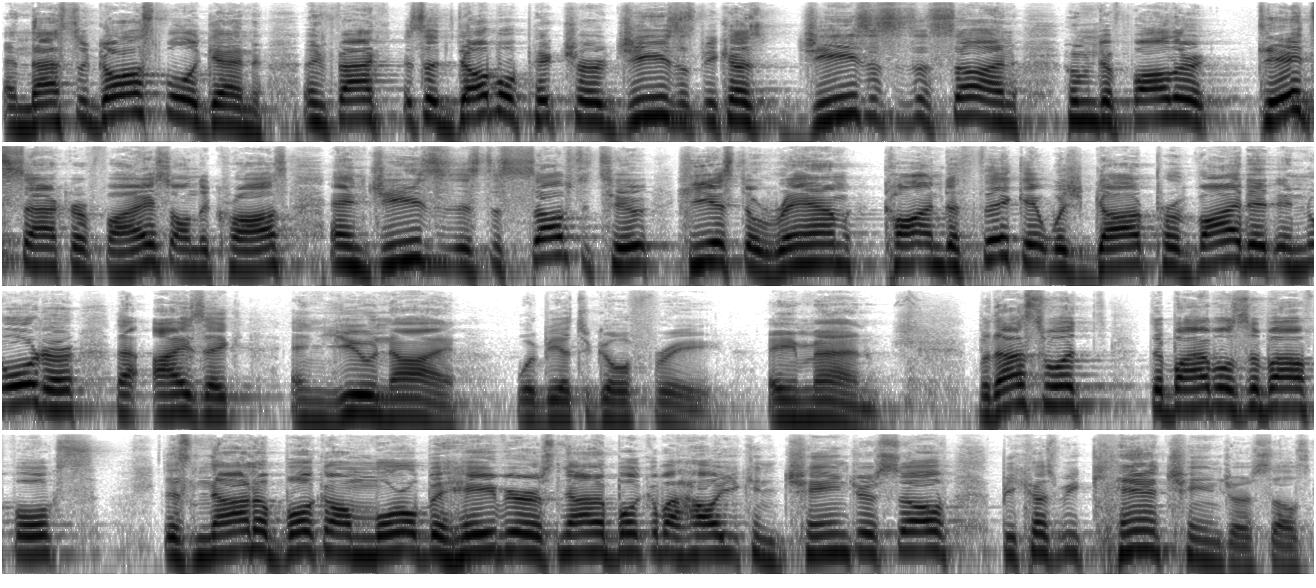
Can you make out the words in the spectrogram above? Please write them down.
And that's the gospel again. In fact, it's a double picture of Jesus because Jesus is the son whom the Father did sacrifice on the cross, and Jesus is the substitute. He is the ram caught in the thicket, which God provided in order that Isaac and you and I would be able to go free. Amen. But that's what the Bible is about, folks. It's not a book on moral behavior. It's not a book about how you can change yourself because we can't change ourselves.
